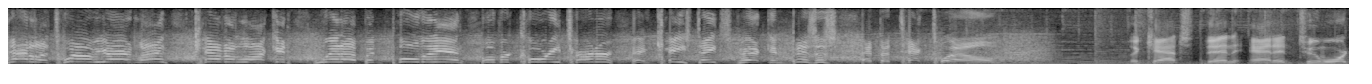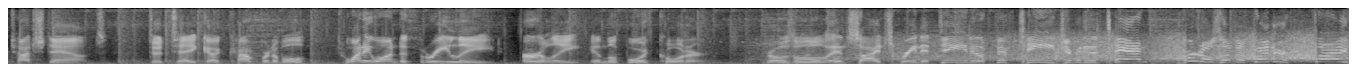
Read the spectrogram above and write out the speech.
down to the 12 yard line. Kevin Lockett went up and pulled it in over Corey Turner, and K State's back in business at the Tech 12. The Cats then added two more touchdowns to take a comfortable 21 3 lead early in the fourth quarter. Throws a little inside screen to Dean to the 15, Jimmy to the 10, hurdles a defender, 5,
